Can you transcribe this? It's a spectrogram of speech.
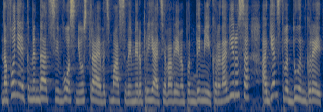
На фоне рекомендаций ВОЗ не устраивать массовые мероприятия во время пандемии коронавируса, агентство Doing Great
